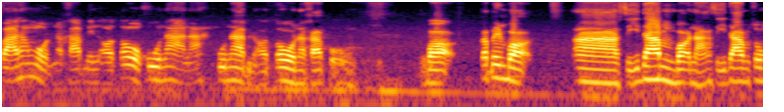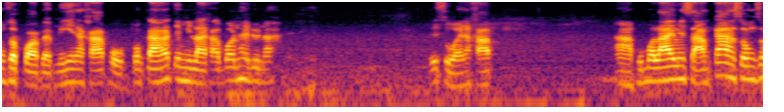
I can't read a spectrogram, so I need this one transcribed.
ฟ้าทั้งหมดนะครับ เป็นออโต้คู่หน้านะ คู่หน้าเป็นออโต้นะครับผมเบาะก็เป็นเบาะอ่าสีดำเบาะหนังสีดำทรงสปอร์ตแบบนี้นะครับผมตรงกลางก็จะมีลายคาร์บอนให้ด้วยนะสวยๆนะครับอ่าพวงมาลัยเป็นสามก้านทรงส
